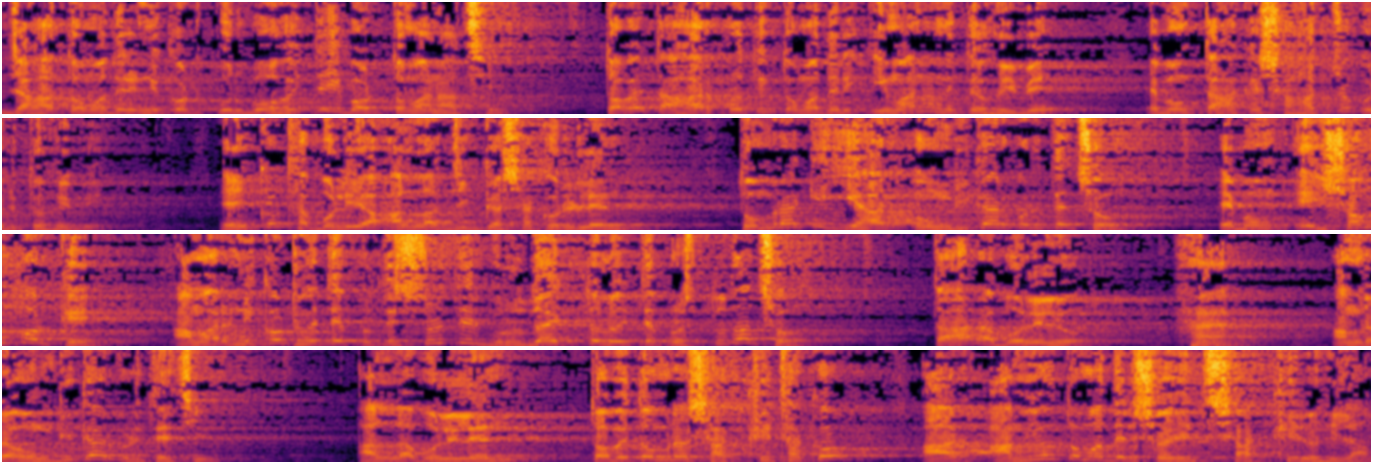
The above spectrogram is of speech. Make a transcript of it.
যাহা তোমাদের নিকট পূর্ব হইতেই বর্তমান আছে, তবে তাহার প্রতি তোমাদের ইমান আনিতে হইবে এবং তাহাকে সাহায্য করিতে হইবে। এই কথা বলিয়া আল্লাহ জিজ্ঞাসা করিলেন, তোমরা কি ইহার অঙ্গীকার করিতেছ এবং এই সম্পর্কে আমার নিকট হইতে প্রতিশ্রুতির গুরুদায়িত্ব লইতে প্রস্তুত আছো? তাহারা বলিল হ্যাঁ আমরা অঙ্গীকার করিতেছি। আল্লাহ বলিলেন তবে তোমরা সাক্ষী থাকো আর আমিও তোমাদের সহিত সাক্ষী রহিলাম।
